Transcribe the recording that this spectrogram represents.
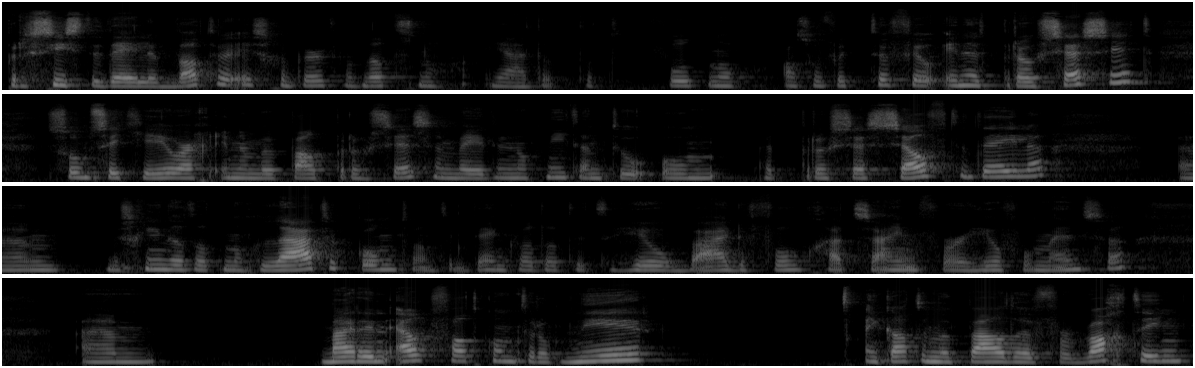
precies te delen wat er is gebeurd. Want dat is nog, ja, dat, dat voelt nog alsof ik te veel in het proces zit. Soms zit je heel erg in een bepaald proces en ben je er nog niet aan toe om het proces zelf te delen. Um, misschien dat dat nog later komt, want ik denk wel dat dit heel waardevol gaat zijn voor heel veel mensen. Um, maar in elk geval komt erop neer. Ik had een bepaalde verwachting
